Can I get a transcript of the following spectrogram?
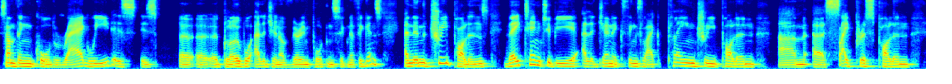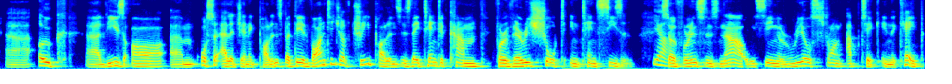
Something called ragweed is is a, a, global allergen of very important significance. And then the tree pollens, they tend to be allergenic, things like plane tree pollen, um, uh, cypress pollen, uh, oak. Uh, these are um, also allergenic pollens. But the advantage of tree pollens is they tend to come for a very short, intense season. Yeah. So, for instance, now we're seeing a real strong uptick in the Cape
